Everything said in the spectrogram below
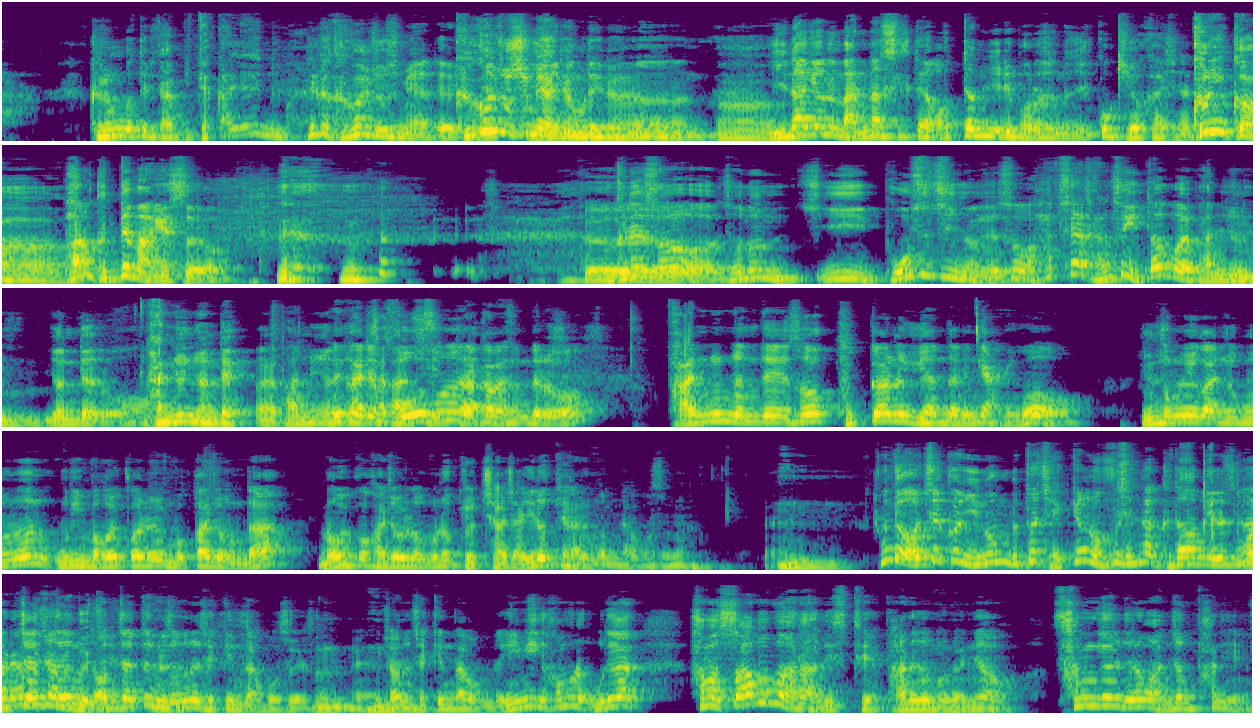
그런 것들이 다 밑에 깔려 있는 거야. 그러니까 그걸 조심해야 돼요. 이제 조심해야 돼, 우리는. 어. 이낙연을 만났을 때 어떤 일이 벌어졌는지 꼭 기억하셔야 돼요. 그러니까. 바로 그때 망했어요. 그- 그래서 저는 이 보수 진영에서 합세할 가능성이 있다고 봐요. 반윤 음. 연대로. 반윤 연대. 네, 반윤 연대 그러니까 이제 보수는. 아까 말씀대로 반윤 연대에서 국가를 위한다는 게 아니고 윤석열 가지고는 우리 먹을 거를 못 가져온다. 먹을 거 가져올 놈으로 교체하자. 이렇게 가는 겁니다. 보수는. 음. 근데 어쨌건 이놈부터 제껴놓고 생각 그 다음 일을 생각을 해보자는 어쨌든 거지. 어쨌든 네. 윤석열은 제낀다 보수에서. 음, 네, 음. 저는 제낀다고 봅니다. 이미 한번 우리가 한번 쏴보면 알아 리스트에 반응을 보면요. 3개월 들어가 완전 판이에요.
